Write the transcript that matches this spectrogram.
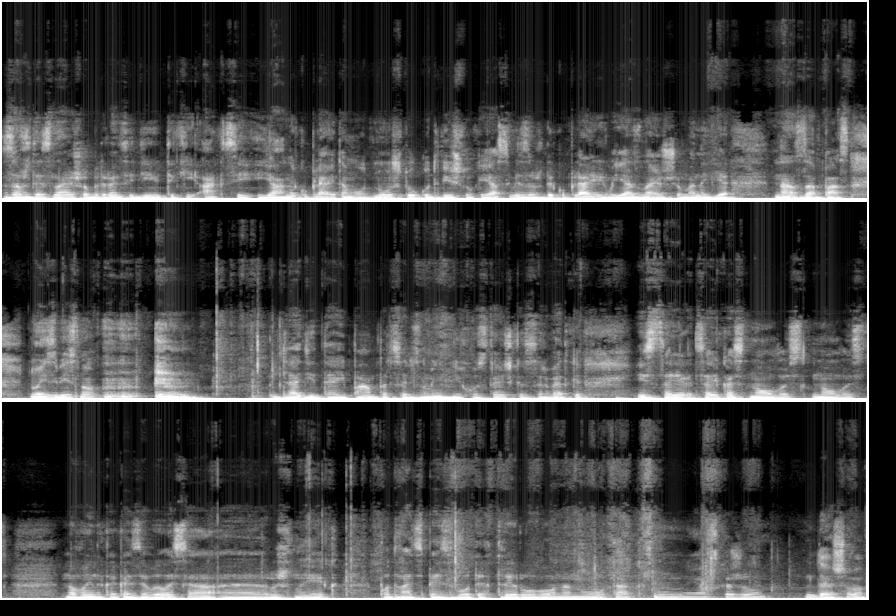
завжди знаю, що в Бедренці діють такі акції, і я не купляю там одну штуку, дві штуки. Я собі завжди купляю, і я знаю, що в мене є на запас. Ну і звісно. Для дітей памперси, різноманітні хустечки, серветки. І це, це якась новость, новость. Новинка, яка з'явилася, е, рушник по 25 злотих, 3 рулона. Ну, так, я скажу, дешево.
